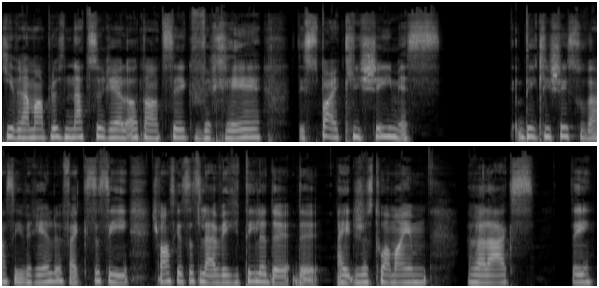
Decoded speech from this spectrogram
qui est vraiment plus naturelle, authentique, vraie, c'est super cliché, mais des clichés souvent c'est vrai là fait que ça c'est je pense que ça c'est la vérité là de, de être juste toi-même relax tu sais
